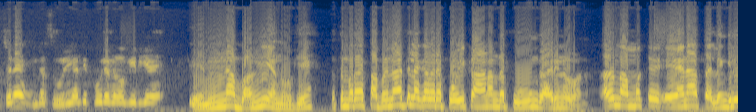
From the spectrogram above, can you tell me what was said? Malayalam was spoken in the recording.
അച്ഛനെ എന്താ സൂര്യകാന്തി പൂലൊക്കെ നോക്കിയിരിക്കണേ? എന്നാ ഭംഗിയാ നോക്കിയേ. സത്യം പറയാം തമിഴ്നാട്ടിലൊക്കെ വരെ പോയി കാണേണ്ട പൂവും കാര്യങ്ങളുമാണ്. അത് നമുക്ക് ഏനാത്ത് അല്ലെങ്കിൽ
